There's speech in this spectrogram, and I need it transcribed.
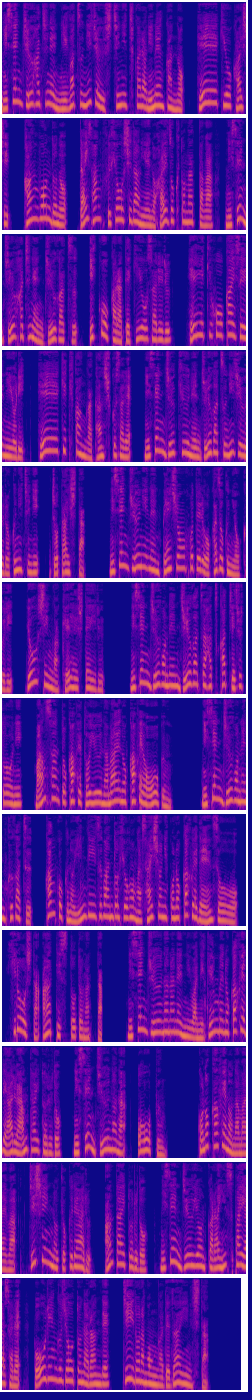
2018年2月27日から2年間の兵役を開始、カンウォンドの第三不評師団への配属となったが、2018年10月以降から適用される兵役法改正により、兵役期間が短縮され、2019年10月26日に除隊した。2012年ペンションホテルを家族に送り、両親が経営している。2015年10月20日チェジュ島にマンサントカフェという名前のカフェをオープン。2015年9月、韓国のインディーズバンド兵庫が最初にこのカフェで演奏を披露したアーティストとなった。2017年には2軒目のカフェであるアンタイトルド2017オープン。このカフェの名前は自身の曲であるアンタイトルド2014からインスパイアされ、ボーリング場と並んで G ドラゴンがデザインした。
